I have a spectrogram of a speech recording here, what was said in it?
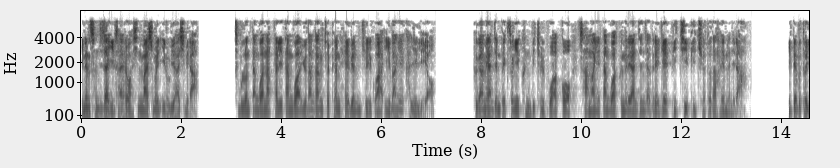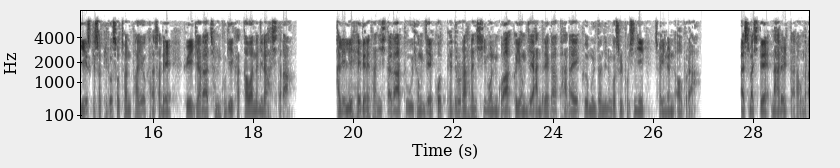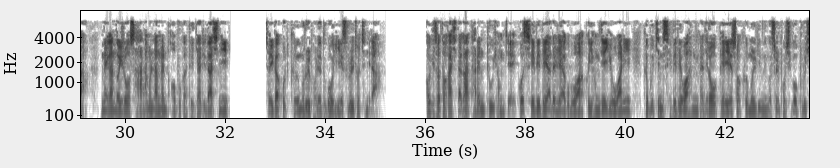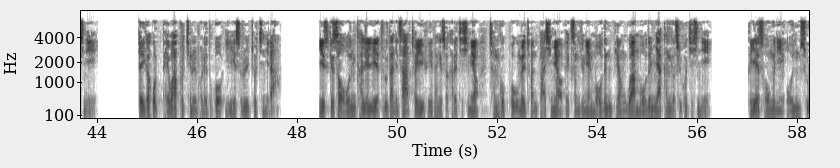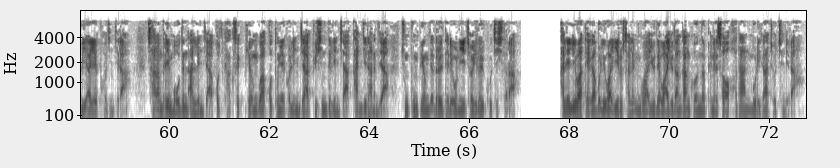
이는 선지자 이사야로 하신 말씀을 이루려 하심이라. 스불론 땅과 납달리 땅과 유단강 저편 해변 길과 이방의 갈릴리여 그감에 앉은 백성이 큰 빛을 보았고 사망의 땅과 그늘에 앉은 자들에게 빛이 비치었도다 하였느니라. 이때부터 예수께서 비로소 전파하여 가라사대 회개하라 천국이 가까웠느니라 하시더라. 갈릴리 해변에 다니시다가 두 형제 곧 베드로라 하는 시몬과 그 형제 안드레가 바다에 그물 던지는 것을 보시니 저희는 어부라. 말씀하시되 나를 따라오너라. 내가 너희로 사람을 낚는 어부가 되게 하리라 하시니 저희가 곧 그물을 버려두고 예수를 쫓으니라. 거기서 더 가시다가 다른 두 형제 곧 세베대 아들 야고보와 그 형제 요한이 그 붙인 세베대와 한 가지로 배에서 그물 깁는 것을 보시고 부르시니 저희가 곧 배와 부친을 버려두고 예수를 쫓으니라. 예수께서 온 갈릴리에 두루다니사 저희 회당에서 가르치시며 천국 복음을 전파하시며 백성 중에 모든 병과 모든 약한 것을 고치시니 그의 소문이 온 수리아에 퍼진지라 사람들이 모든 앓는 자 곧 각색 병과 고통에 걸린 자 귀신 들린 자 간질하는 자 중풍 병자들을 데려오니 저희를 고치시더라. 갈릴리와 대가볼리와 예루살렘과 유대와 유단강 건너편에서 허다한 무리가 조치니라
